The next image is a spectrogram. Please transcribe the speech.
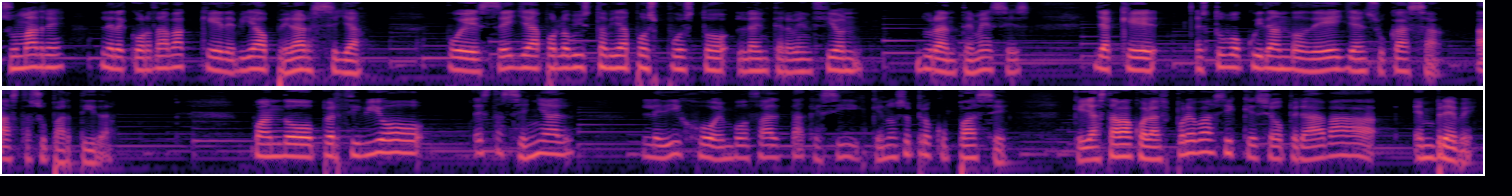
Su madre le recordaba que debía operarse ya, pues ella por lo visto había pospuesto la intervención durante meses, ya que estuvo cuidando de ella en su casa hasta su partida. Cuando percibió esta señal, le dijo en voz alta que sí, que no se preocupase, que ya estaba con las pruebas y que se operaba en breve.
